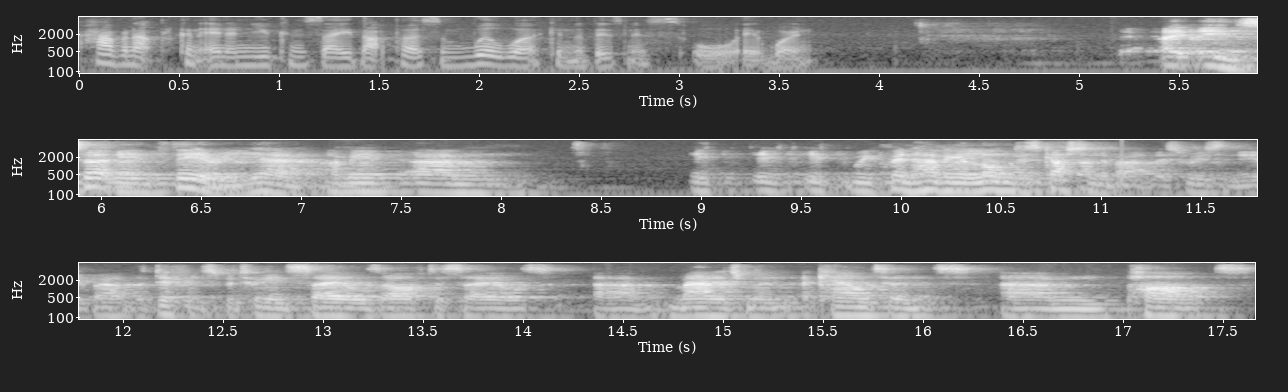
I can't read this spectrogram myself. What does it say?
have an applicant in and you can say that person will work in the business or it won't? In, certainly in theory, yeah. I mean, um, it, it, it, we've been having a long discussion about this recently about the difference between sales, after sales, um, management, accountants, um, parts,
